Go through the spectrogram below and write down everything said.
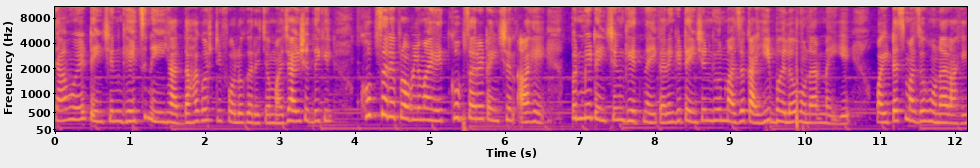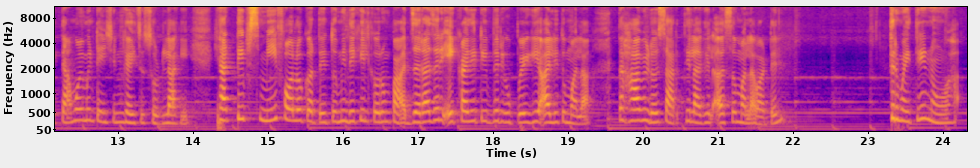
त्यामुळे टेन्शन घ्यायचं नाही. ह्या दहा गोष्टी फॉलो करायच्या. माझ्या आयुष्यात देखील खूप सारे प्रॉब्लेम आहेत. खूप सारे टेन्शन आहे. पण मी टेन्शन घेत नाही. कारण की टेन्शन घेऊन माझं काही भलं होणार नाही आहे वाईटच माझं होणार आहे. त्यामुळे मी टेन्शन घ्यायचं सोडलं आहे. ह्या टिप्स मी फॉलो करते. तुम्ही देखील करून पहा. जरा जरी एखादी टिप जरी उपयोगी आली तुम्हाला तर हा व्हिडिओ सारथी लागेल असं मला वाटेल. तर मैत्रिणी हा-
